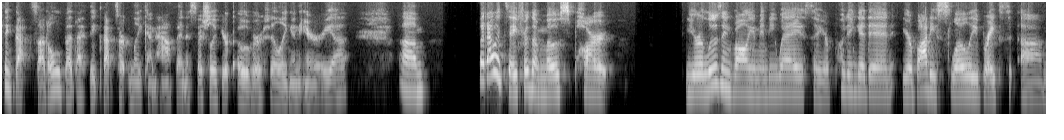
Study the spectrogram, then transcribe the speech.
I think that's subtle but i think that certainly can happen especially if you're overfilling an area. Um, but i would say for the most part you're losing volume anyway so you're putting it in. Your body slowly breaks um,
